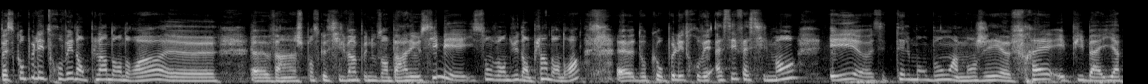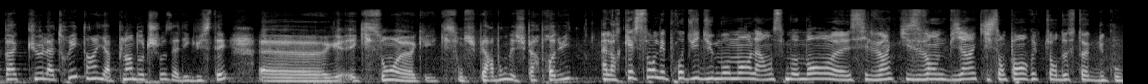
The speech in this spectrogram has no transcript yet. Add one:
parce qu'on peut les trouver dans plein d'endroits euh, euh, enfin je pense que Sylvain peut nous en parler aussi mais ils sont vendus dans plein d'endroits Euh, donc on peut les trouver assez facilement et euh, c'est tellement bon à manger euh, frais et puis bah il n'y a pas que la truite hein, il y a plein d'autres choses à déguster euh, et qui sont euh, qui, qui sont super bons des super produits Alors quels sont les produits du moment là en ce moment, euh, Sylvain, qui se vendent bien, qui sont pas en rupture de stock du coup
